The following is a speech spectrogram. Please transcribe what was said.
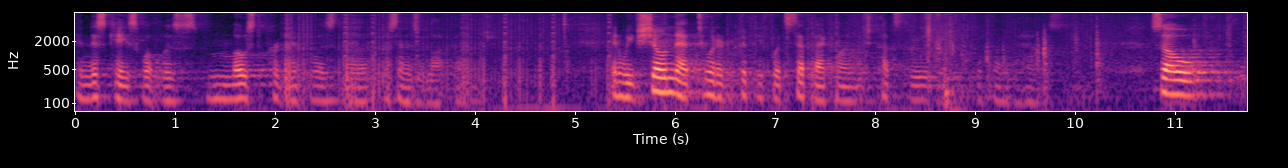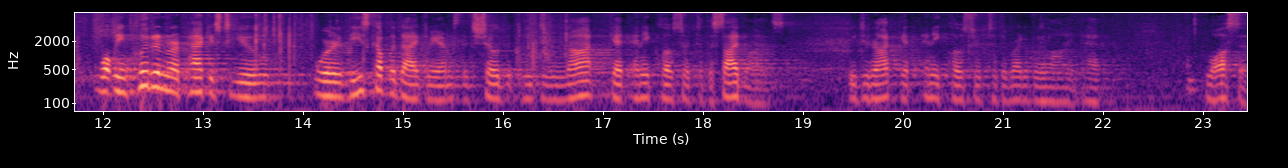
In this case, what was most pertinent was the percentage of lot coverage. And we've shown that 250-foot setback line, which cuts through the front of the house. So what we included in our package to you were these couple of diagrams that showed that we do not get any closer to the sidelines. We do not get any closer to the right-of-way line at Lawson,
